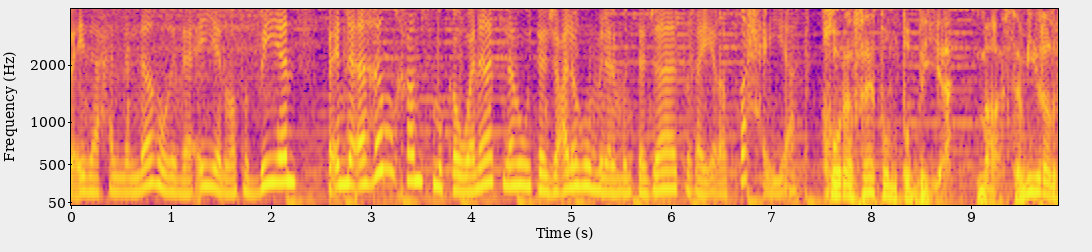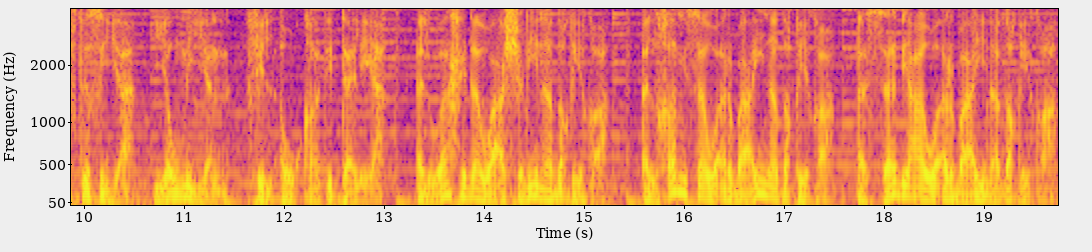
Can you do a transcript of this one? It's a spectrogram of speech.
فإذا حللناه غذائيا وطبيا فإن أهم خمس مكونات له تجعله من المنتجات غير الصحية. خرافات طبية مع سميره الفطيسيه يوميا في الأوقات التالية. الواحدة وعشرين دقيقة الخامسة وأربعين دقيقة السابعة وأربعين دقيقة.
